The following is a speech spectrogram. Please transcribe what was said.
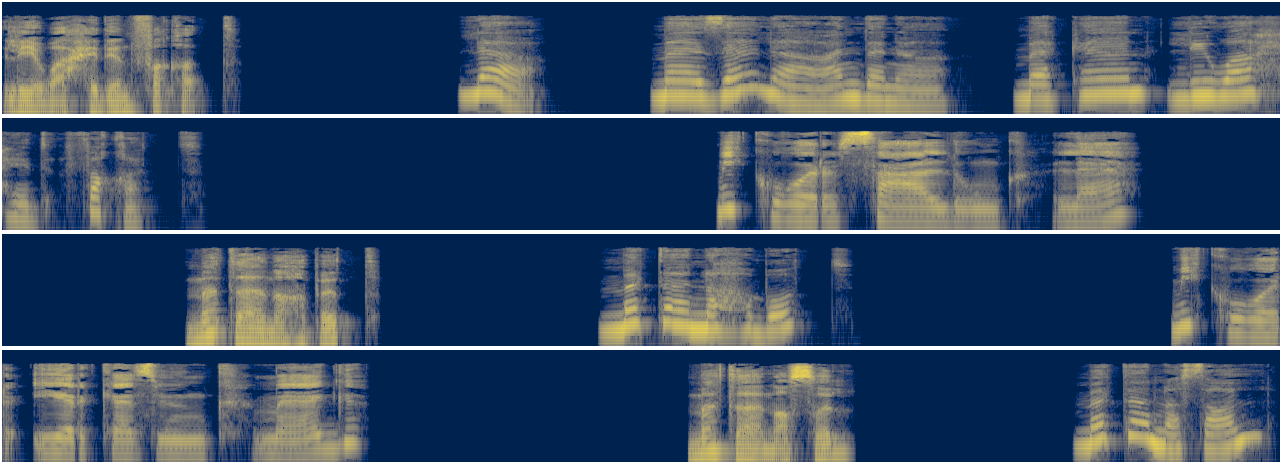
لواحد فقط لا ما زال عندنا مكان لواحد فقط Mikor szállunk le? متى نهبط؟ متى نهبط؟ Mikor érkezünk meg? متى نصل؟ متى نصل؟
